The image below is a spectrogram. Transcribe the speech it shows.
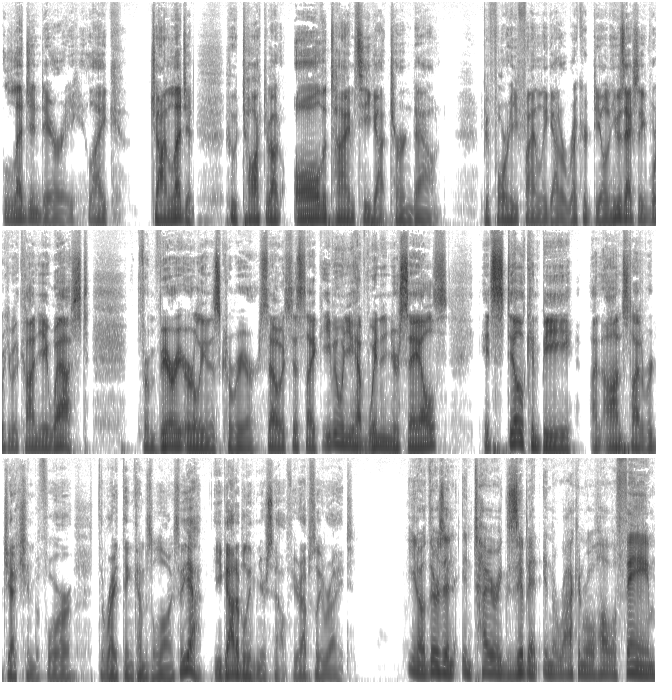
legendary, like John Legend, who talked about all the times he got turned down before he finally got a record deal. And he was actually working with Kanye West from very early in his career. So it's just like even when you have wind in your sails, it still can be an onslaught of rejection before the right thing comes along. So yeah, you got to believe in yourself. You're absolutely right. You know, there's an entire exhibit in the Rock and Roll Hall of Fame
